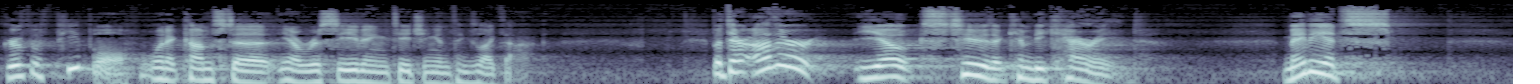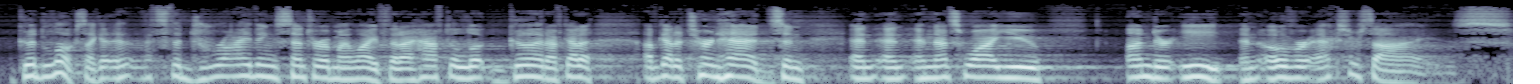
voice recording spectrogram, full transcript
group of people when it comes to you know, receiving teaching and things like that. But there are other yokes too that can be carried. Maybe it's good looks. Like uh, that's the driving center of my life that I have to look good. I've got to, I've got to turn heads and, and, and, and that's why you undereat and overexercise.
